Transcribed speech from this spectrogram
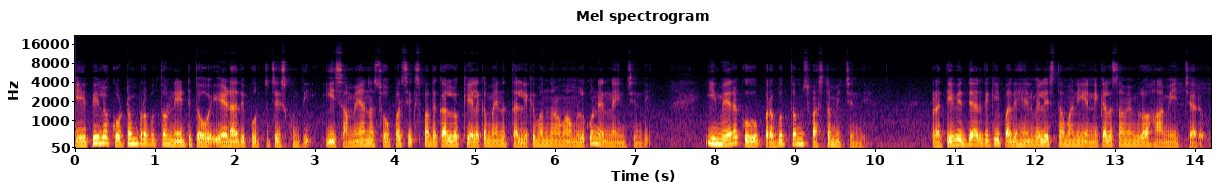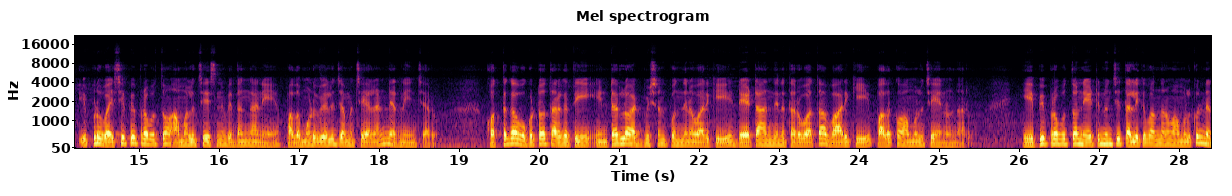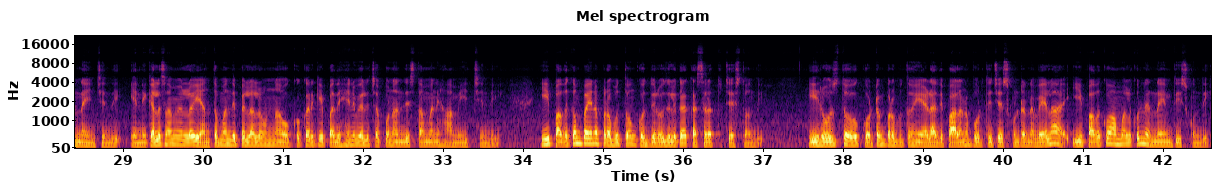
ఏపీలో కూటమి ప్రభుత్వం నేటితో ఏడాది పూర్తి చేసుకుంది. ఈ సమయాన సూపర్ సిక్స్ పథకాల్లో కీలకమైన తల్లికి వందనం అమలుకు నిర్ణయించింది. ఈ మేరకు ప్రభుత్వం స్పష్టం ఇచ్చింది ప్రతి విద్యార్థికి పదిహేను వేలు ఇస్తామని ఎన్నికల సమయంలో హామీ ఇచ్చారు. ఇప్పుడు వైసీపీ ప్రభుత్వం అమలు చేసిన విధంగానే పదమూడు వేలు జమ చేయాలని నిర్ణయించారు. కొత్తగా ఒకటో తరగతి ఇంటర్లో అడ్మిషన్ పొందిన వారికి డేటా అందిన తరువాత వారికి పథకం అమలు చేయనున్నారు. ఏపీ ప్రభుత్వం నేటి నుంచి తల్లికి వందనం అమలుకు నిర్ణయించింది. ఎన్నికల సమయంలో ఎంతమంది పిల్లలు ఉన్నా ఒక్కొక్కరికి పదిహేను వేలు చొప్పున అందిస్తామని హామీ ఇచ్చింది. ఈ పథకం పైన ప్రభుత్వం కొద్ది రోజులుగా కసరత్తు చేస్తోంది. ఈ రోజుతో కూటమి ప్రభుత్వం ఏడాది పాలన పూర్తి చేసుకుంటున్న వేళ ఈ పథకం అమలుకు నిర్ణయం తీసుకుంది.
